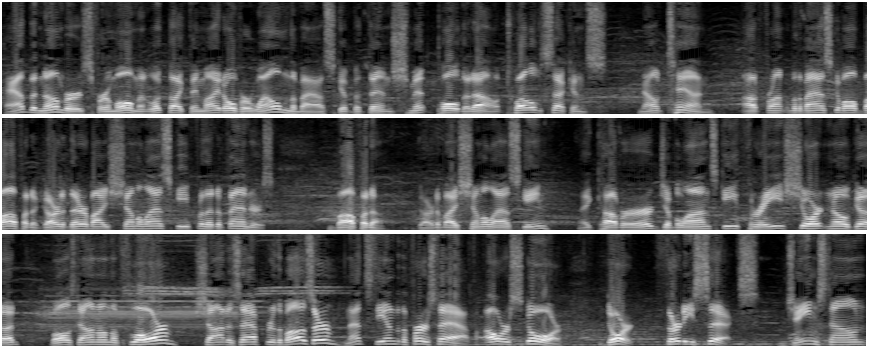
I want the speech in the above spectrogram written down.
had the numbers for a moment, looked like they might overwhelm the basket, but then Schmidt pulled it out. 12 seconds, now 10. Out front with the basketball, Buffetta, guarded there by Shemileski for the defenders. Buffetta, guarded by Shemileski. They cover her. Jablonski, three, short, no good. Ball's down on the floor. Shot is after the buzzer. That's the end of the first half. Our score Dordt 36, Jamestown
